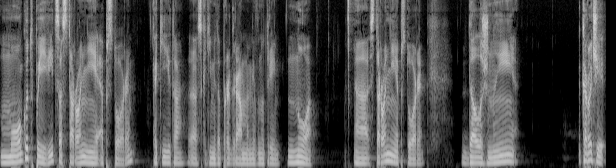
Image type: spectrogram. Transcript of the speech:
могут появиться сторонние App Store какие-то э, с какими-то программами внутри, но э, сторонние App Store должны Короче,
